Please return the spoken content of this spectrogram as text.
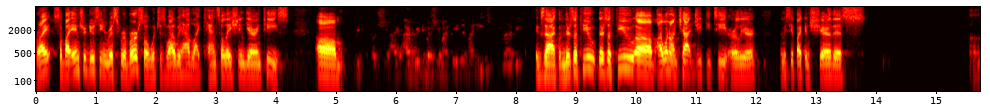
Right. So by introducing risk reversal, which is why we have like cancellation guarantees. Um? Exactly. And there's a few, there's a few, um, I went on chat GPT earlier. Let me see if I can share this. Uh,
